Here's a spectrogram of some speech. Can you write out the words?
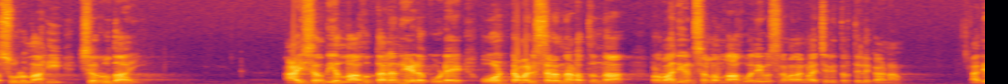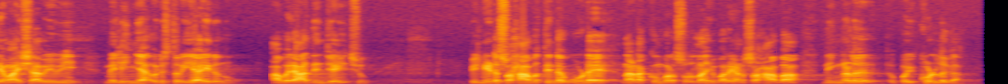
റസൂർലാഹി ചെറുതായി. ആയിഷ അള്ളാഹു തലൻഹയുടെ കൂടെ ഓട്ടമത്സരം നടത്തുന്ന പ്രവാചകൻ സല്ലാഹു അലൈഹി വസല്ലമ തങ്ങളെ ചരിത്രത്തിൽ കാണാം. ആദ്യം ആയിഷ ബീവി മെലിഞ്ഞ ഒരു സ്ത്രീയായിരുന്നു. അവരാദ്യം ജയിച്ചു. പിന്നീട് സ്വഹാബത്തിന്റെ കൂടെ നടക്കുമ്പോൾ റസൂലുള്ളാഹി പറയാണ് സ്വഹാബ നിങ്ങൾ പൊയ്ക്കൊള്ളുക.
